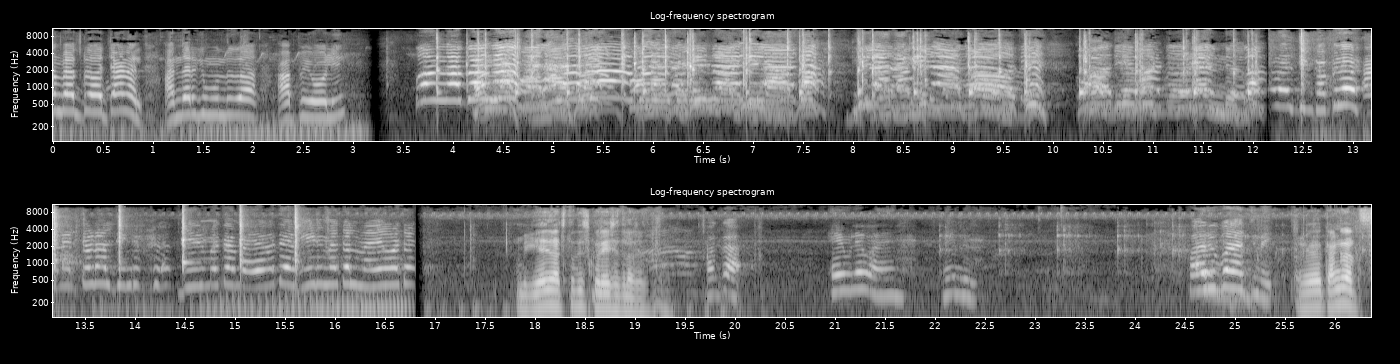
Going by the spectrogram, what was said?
Welcome back to our channel. అందరికి ముందుగా హ్యాపీ హోలీ. మీకు ఏది నచ్చుతుంది తీసుకొని ఏ చేతిలో కంగ్రాట్స్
